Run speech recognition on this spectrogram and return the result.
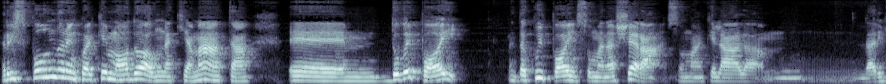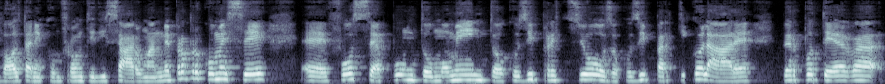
rispondono in qualche modo a una chiamata, eh, dove poi, da cui poi insomma nascerà insomma anche la, la la rivolta nei confronti di Saruman, ma è proprio come se eh, fosse appunto un momento così prezioso, così particolare per poter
